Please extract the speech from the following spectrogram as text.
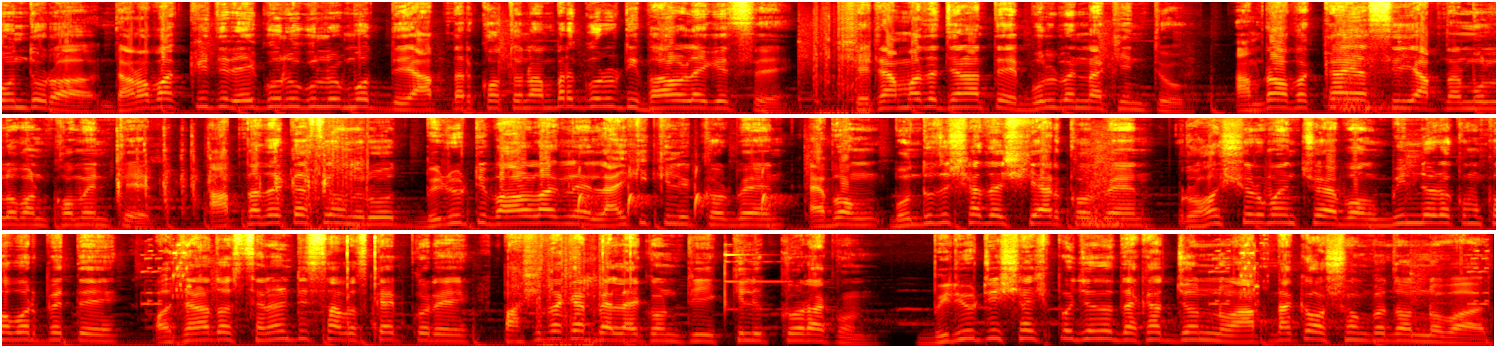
বন্ধুরা দানবাকৃতির এই গরুগুলোর মধ্যে আপনার কত নাম্বার গরুটি ভালো লেগেছে, সেটা আমাদের জানাতে ভুলবেন না কিন্তু। আমরা অপেক্ষায় আছি আপনার মূল্যবান কমেন্টের। আপনাদের কাছে অনুরোধ, ভিডিওটি ভালো লাগলে লাইকে ক্লিক করবেন এবং বন্ধুদের সাথে শেয়ার করবেন রহস্য, রোমাঞ্চ এবং ভিন্ন রকম খবর পেতে অজানা দশ চ্যানেলটি সাবস্ক্রাইব করে পাশে থাকা বেল আইকনটি ক্লিক করে রাখুন। ভিডিওটি শেষ পর্যন্ত দেখার জন্য আপনাকে অসংখ্য ধন্যবাদ।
